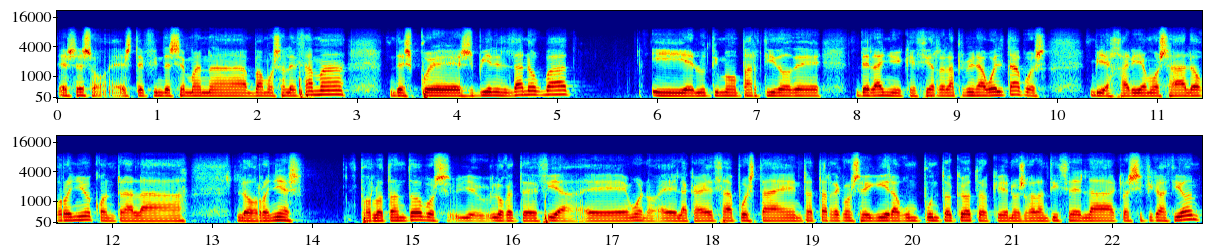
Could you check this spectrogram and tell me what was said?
es eso. Este fin de semana vamos a Lezama, después viene el Danogbat y el último partido de, del año y que cierre la primera vuelta, pues viajaríamos a Logroño contra la Logroñés. Por lo tanto, pues lo que te decía, eh, bueno, eh, la cabeza puesta en tratar de conseguir algún punto que otro que nos garantice la clasificación.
